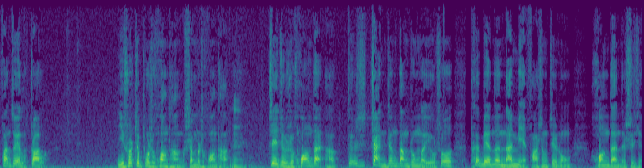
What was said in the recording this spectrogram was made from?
犯罪了，抓了。你说这不是荒唐？什么是荒唐？嗯，这就是荒诞啊！这是战争当中的，有时候特别的难免发生这种荒诞的事情。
